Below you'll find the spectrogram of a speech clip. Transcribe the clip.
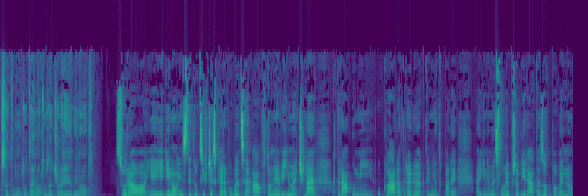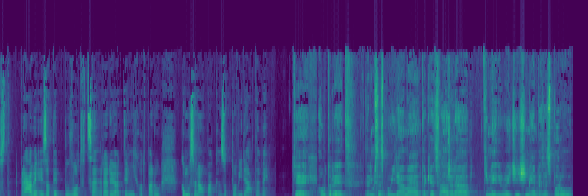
se tomuto tématu začali věnovat. SURAO je jedinou institucí v České republice a v tom je výjimečné, která umí ukládat radioaktivní odpady. Jinými slovy přebíráte zodpovědnost právě i za ty původce radioaktivních odpadů. Komu se naopak zodpovídáte vy? Těch autorit, kterým se spovídáme, tak je celá řada. Tím nejdůležitějším je bez sporu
